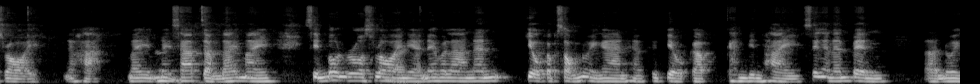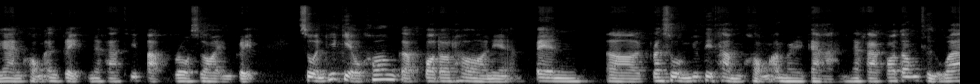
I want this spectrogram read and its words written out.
สรอยนะคะไม่ไม่ทราบจำได้ไหมสินบนโรสรอยเนี่ยในเวลานั้น เกี่ยวกับ 2 หน่วยงานค่ะคือเกี่ยวกับการบินไทย ซึ่งอันนั้นเป็นหน่วยงานของอังกฤษนะคะที่ปรับโรสลอยอังกฤษ ส่วนที่เกี่ยวข้องกับปตทเนี่ยเป็นกระทรวงยุติธรรมของอเมริกานะคะก็ต้องถือว่า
